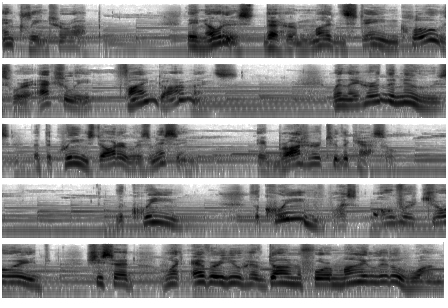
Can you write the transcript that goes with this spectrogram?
and cleaned her up. They noticed that her mud stained clothes were actually fine garments. When they heard the news that the queen's daughter was missing, they brought her to the castle. The queen, the queen was overjoyed. She said, Whatever you have done for my little one,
